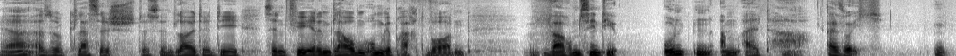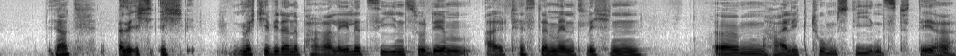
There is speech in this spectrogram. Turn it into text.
Ja, also klassisch. Das sind Leute, die sind für ihren Glauben umgebracht worden. Warum sind die unten am Altar? Also ich, Ja, also ich, ich möchte hier wieder eine Parallele ziehen zu dem alttestamentlichen ähm, Heiligtumsdienst, der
